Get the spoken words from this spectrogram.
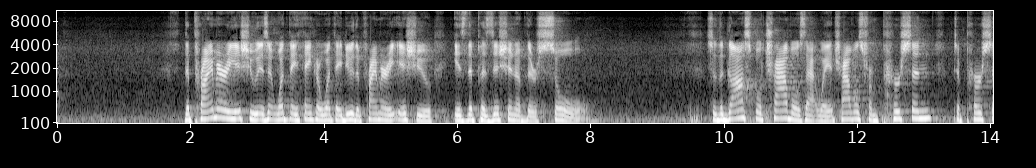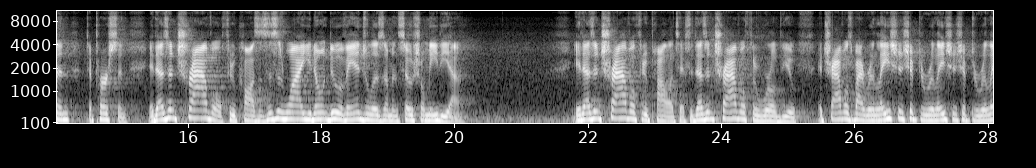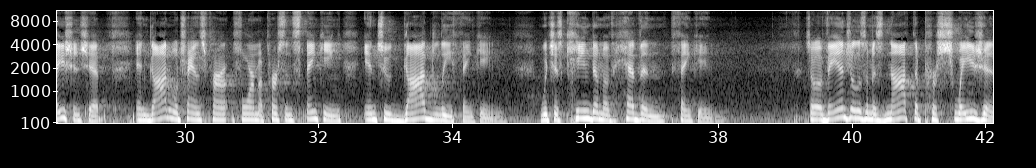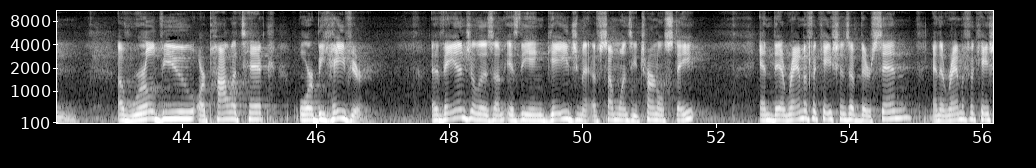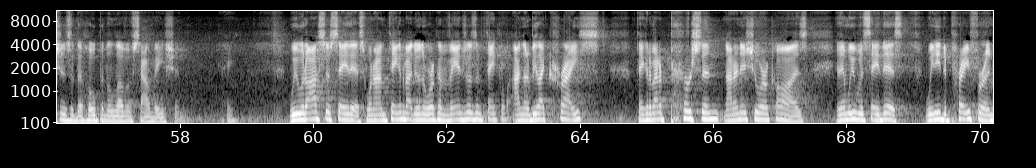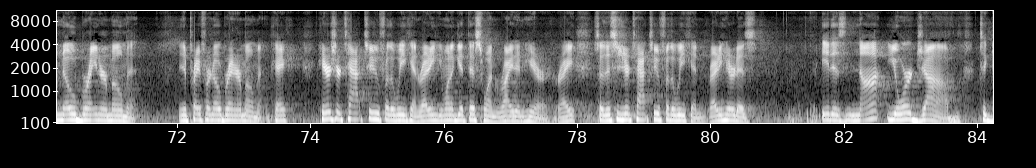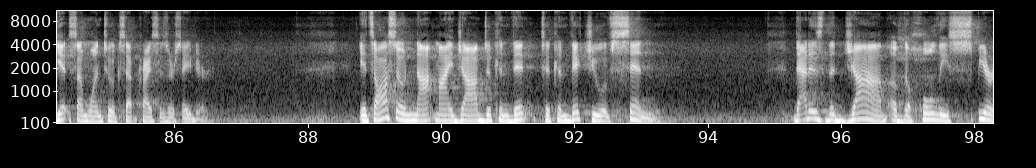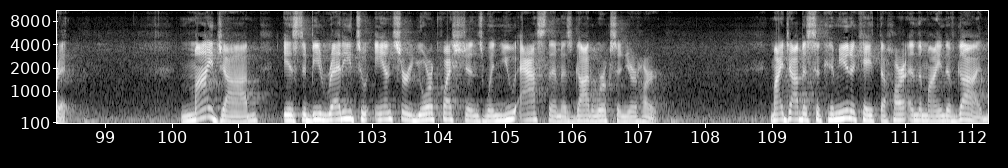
The primary issue isn't what they think or what they do, the primary issue is the position of their soul. So the gospel travels that way. It travels from person to person to person. It doesn't travel through causes. This is why you don't do evangelism and social media. It doesn't travel through politics. It doesn't travel through worldview. It travels by relationship to relationship to relationship. And God will transform a person's thinking into godly thinking, which is kingdom of heaven thinking. So, evangelism is not the persuasion of worldview or politic or behavior. Evangelism is the engagement of someone's eternal state and the ramifications of their sin and the ramifications of the hope and the love of salvation. Okay? We would also say this when I'm thinking about doing the work of evangelism, think I'm going to be like Christ, thinking about a person, not an issue or a cause. And then we would say this we need to pray for a no brainer moment. You need to pray for a no brainer moment, okay? Here's your tattoo for the weekend. Ready? You want to get this one right in here, right? So, this is your tattoo for the weekend. Ready? Here it is. It is not your job to get someone to accept Christ as their Savior. It's also not my job to convict, to convict you of sin. That is the job of the Holy Spirit. My job is to be ready to answer your questions when you ask them as God works in your heart. My job is to communicate the heart and the mind of God.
